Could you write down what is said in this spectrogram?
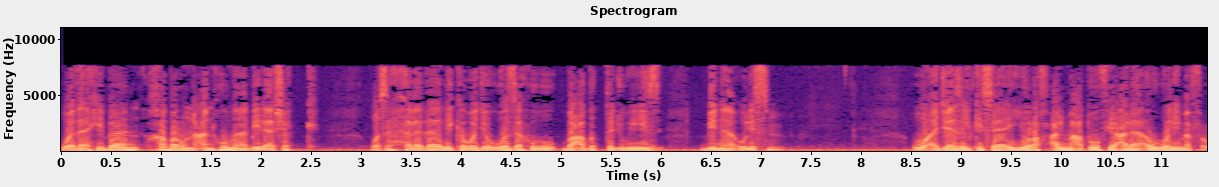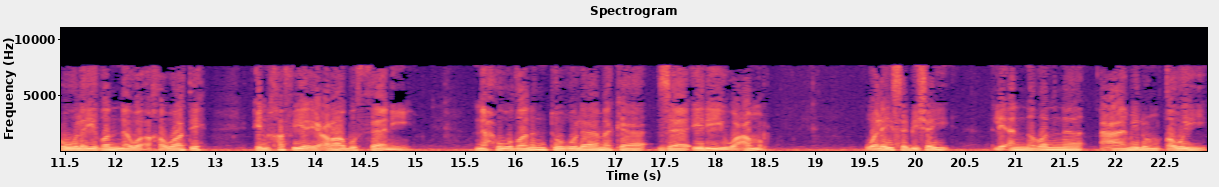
وذاهبان خبر عنهما بلا شك. وسهل ذلك وجوزه بعض التجويز بناء الاسم. وأجاز الكسائي رفع المعطوف على أول مفعولي ظن وأخواته إن خفي إعراب الثاني. نحو ظننت غلامك زائري وعمر. وليس بشيء لأن ظن عامل قوي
